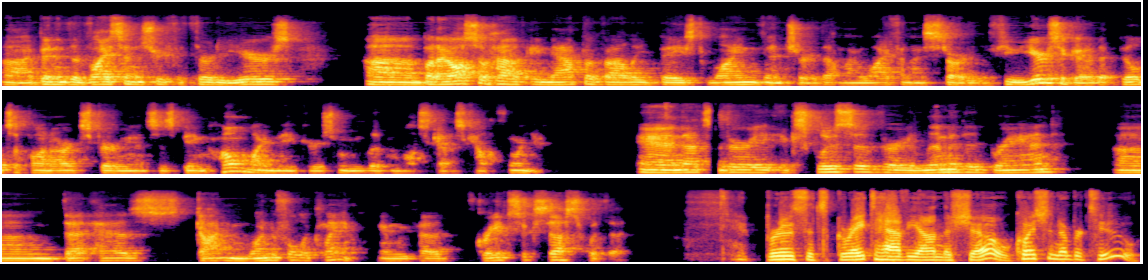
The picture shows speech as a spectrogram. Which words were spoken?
Uh, I've been in the device industry for 30 years, um, but I also have a Napa Valley based wine venture that my wife and I started a few years ago that builds upon our experience as being home winemakers when we lived in Los Gatos, California. And that's a very exclusive, very limited brand um, that has gotten wonderful acclaim, and we've had great success with it. Bruce, it's great to have you on the show. Question number two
